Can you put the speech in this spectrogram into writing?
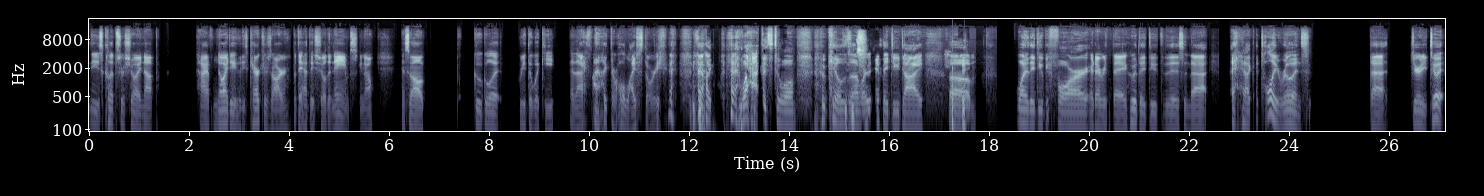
these clips are showing up. I have no idea who these characters are, but they had to show the names, you know? And so I'll Google it, read the wiki, and then I find like their whole life story. Like what happens to them, who kills them, or if they do die. Um, what did they do before and everything? Who did they do to this and that? Like it totally ruins that journey to it.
